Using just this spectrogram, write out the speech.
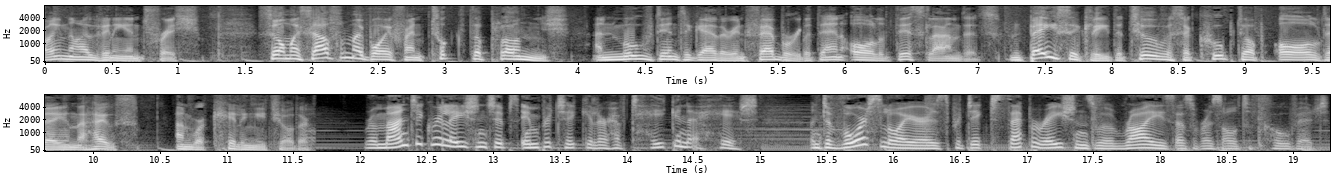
Hi, Niall, Vinny, and Trish. So, myself and my boyfriend took the plunge and moved in together in February, but then all of this landed. And basically, the two of us are cooped up all day in the house and we're killing each other. Romantic relationships in particular have taken a hit, and divorce lawyers predict separations will rise as a result of COVID.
